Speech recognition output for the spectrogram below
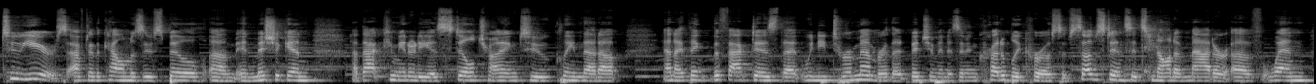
Two years after the Kalamazoo spill um, in Michigan, uh, that community is still trying to clean that up. And I think the fact is that we need to remember that bitumen is an incredibly corrosive substance. It's not a matter of when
